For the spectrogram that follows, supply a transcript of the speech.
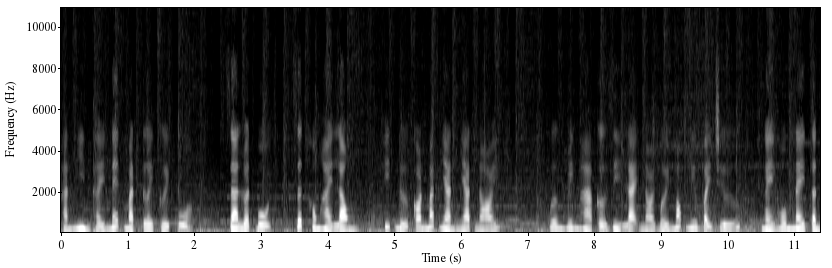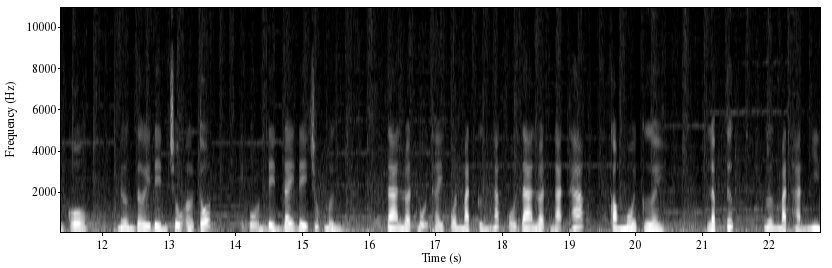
Hắn nhìn thấy nét mặt tươi cười của gia luật bội, rất không hài lòng, hít nửa con mắt nhàn nhạt nói. Vương Vinh Hà cớ gì lại nói bới móc như vậy chứ? Ngày hôm nay tần cô, nương rời đến chỗ ở tốt, vốn đến đây để chúc mừng. Gia luật bội thấy khuôn mặt cứng ngắc của gia luật ngạn thác, cong môi cười. Lập tức, gương mặt hắn nhìn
